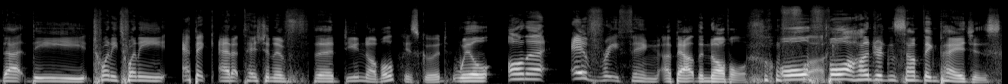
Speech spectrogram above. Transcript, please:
that the 2020 epic adaptation of the Dune novel Is good. will honor everything about the novel, oh, all Oh, fuck. 400 and something pages.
